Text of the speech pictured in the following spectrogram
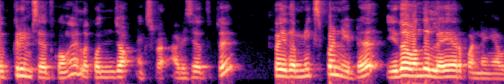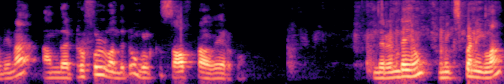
விப்க்ரீம் சேர்த்துக்கோங்க. இல்லை கொஞ்சம் எக்ஸ்ட்ரா அப்படி சேர்த்துட்டு இப்போ இதை மிக்ஸ் பண்ணிவிட்டு இதை வந்து லேயர் பண்ணீங்க அப்படின்னா அந்த ட்ரிஃபுல் வந்துட்டு உங்களுக்கு சாஃப்டாகவே இருக்கும். இந்த ரெண்டையும் மிக்ஸ் பண்ணிக்கலாம்.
